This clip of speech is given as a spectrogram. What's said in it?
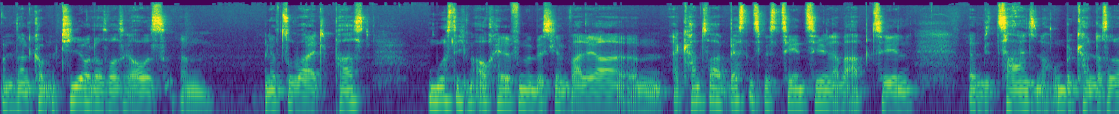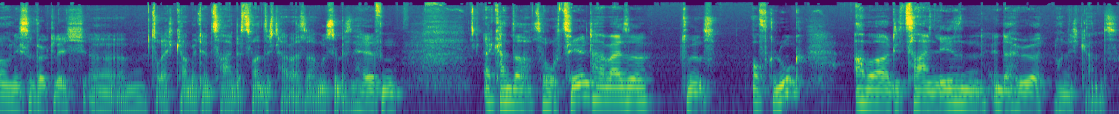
und dann kommt ein Tier oder sowas raus, ähm, nicht so weit passt, musste ich ihm auch helfen ein bisschen, weil er, ähm, er kann zwar bestens bis 10 zählen, aber ab 10 ähm, die Zahlen sind noch unbekannt, dass er noch nicht so wirklich äh, ähm, zurechtkam mit den Zahlen bis 20 teilweise. Da musste ich ein bisschen helfen. Er kann da so hoch zählen teilweise, zumindest oft genug, aber die Zahlen lesen in der Höhe noch nicht ganz.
